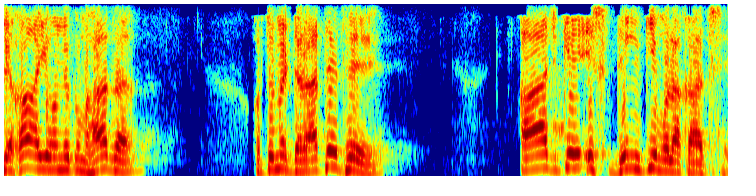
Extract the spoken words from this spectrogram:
لکھا یوم ہاضا اور تمہیں ڈراتے تھے آج کے اس دن کی ملاقات سے،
